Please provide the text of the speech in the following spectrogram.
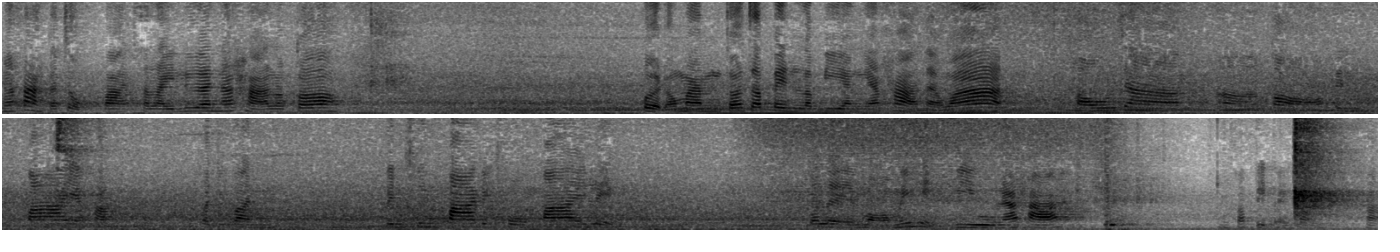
หน้าต่างกระจกบานสไลด์เลื่อนนะคะ แล้วก็ เปิดออกมามันก็จะเป็นระเบียงเนี้ยค่ะ แต่ว่าเขาจะเอ่อก่อเป็นป้ายอะค่ะ ปัจจุบันเป็นขึ้นป้ายเป็นโครงป้ายเหล็ก ก็เลยมองไม่เห็นวิวนะคะก็ปิดไว้ก่อนค่ะ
